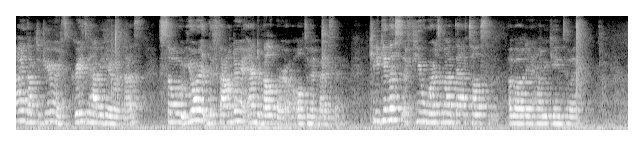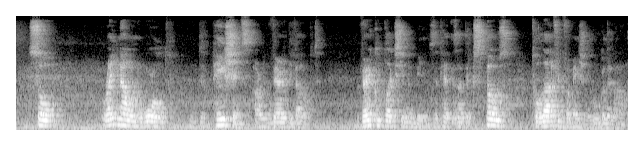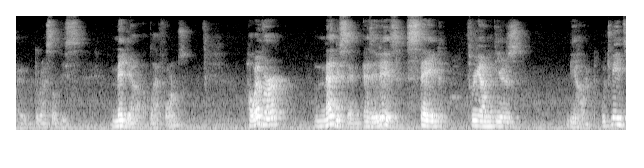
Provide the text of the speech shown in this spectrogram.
Hi, Dr. Dreamer. It's great to have you here with us. So, you are the founder and developer of Ultimate Medicine. Can you give us a few words about that? Tell us about it, how you came to it. So, right now in the world, the patients are very developed, very complex human beings that have, that exposed to a lot of information, Google and, uh, and the rest of these media platforms. However, medicine as it is stayed 300 years behind, which means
